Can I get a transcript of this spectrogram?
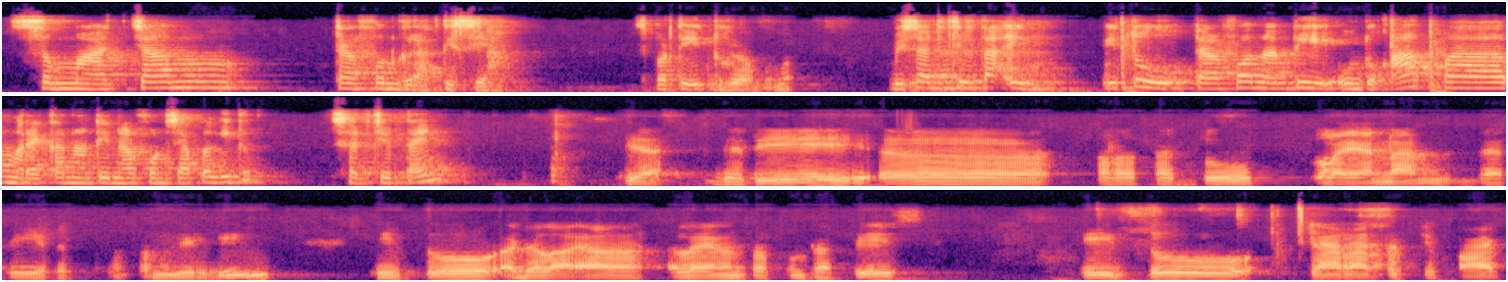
semacam telepon gratis ya. Seperti itu. Ya. Bisa diceritain. Itu telepon nanti untuk apa? Mereka nanti nelpon siapa gitu? Bisa diceritain? Ya, jadi eh, salah satu layanan dari Restorasi Pemilihan itu adalah eh, layanan telepon gratis. Itu cara tercepat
